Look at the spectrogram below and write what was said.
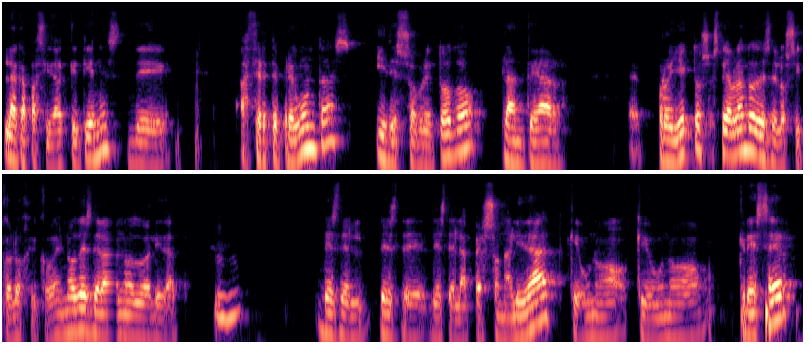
la capacidad que tienes de hacerte preguntas y de sobre todo plantear eh, proyectos, estoy hablando desde lo psicológico, eh, no desde la no dualidad, desde, desde, desde, la personalidad que uno, que uno cree ser,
